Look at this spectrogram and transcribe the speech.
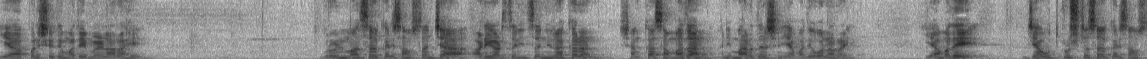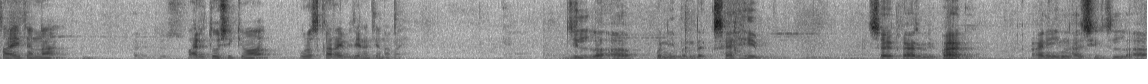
या परिषदेमध्ये मिळणार आहे. गृहनिर्माण सहकारी संस्थांच्या अडीअडचणींचं निराकरण शंका समाधान आणि मार्गदर्शन यामध्ये होणार आहे. यामध्ये ज्या उत्कृष्ट सहकारी संस्था आहे त्यांना पारितोषिक. किंवा पुरस्कारही देण्यात येणार आहे. जिल्हा उपनिबंधक साहेब सहकार विभाग आणि नाशिक जिल्हा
